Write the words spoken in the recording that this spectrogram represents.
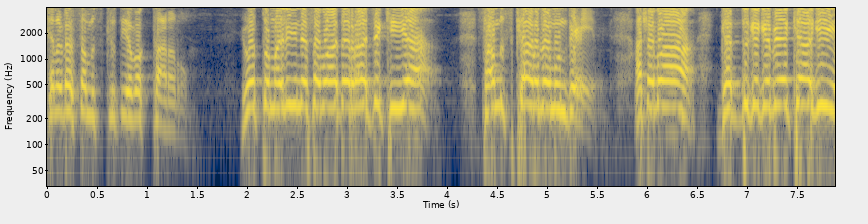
ಕನ್ನಡ ಸಂಸ್ಕೃತಿಯ ವಕ್ತಾರರು. ಇವತ್ತು ಮಲಿನಸವಾದ ರಾಜಕೀಯ ಸಂಸ್ಕಾರದ ಮುಂದೆ ಅಥವಾ ಗದ್ದುಗೆಗೆ ಬೇಕಾಗಿ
